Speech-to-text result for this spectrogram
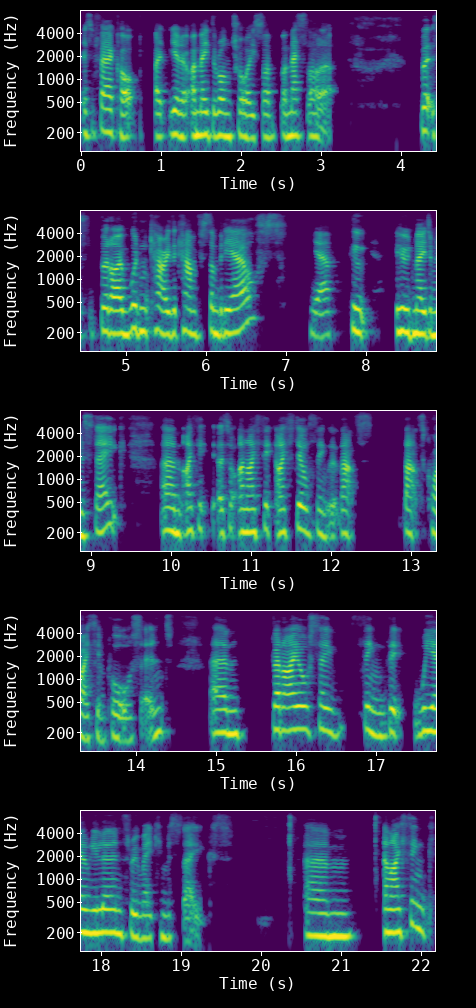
it's a fair cop. I, you know, I made the wrong choice. I, I messed that up." But but I wouldn't carry the can for somebody else yeah who who'd made a mistake. Um, I think, uh, and I think I still think that that's that's quite important. Um, but I also think that we only learn through making mistakes. Um, and I think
